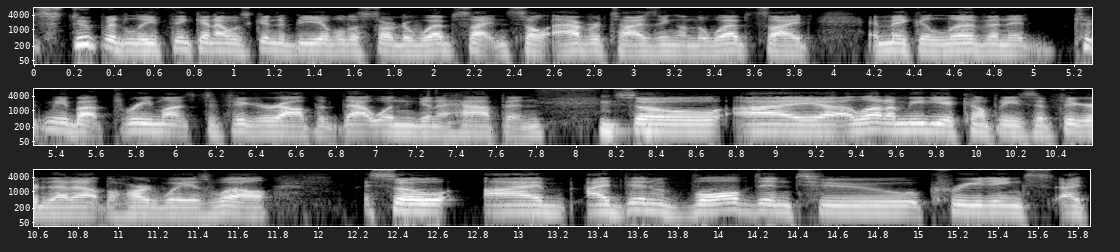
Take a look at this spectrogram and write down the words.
stupidly thinking I was going to be able to start a website and sell advertising on the website and make a living. It took me about three months to figure out that that wasn't going to happen. so I, uh, a lot of media companies have figured that out the hard way as well. So I, I then evolved into creating, I,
